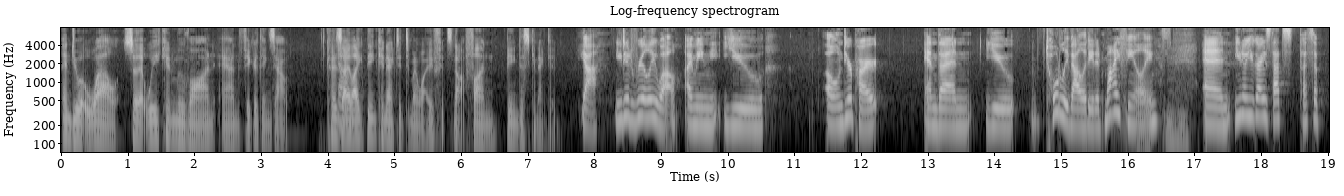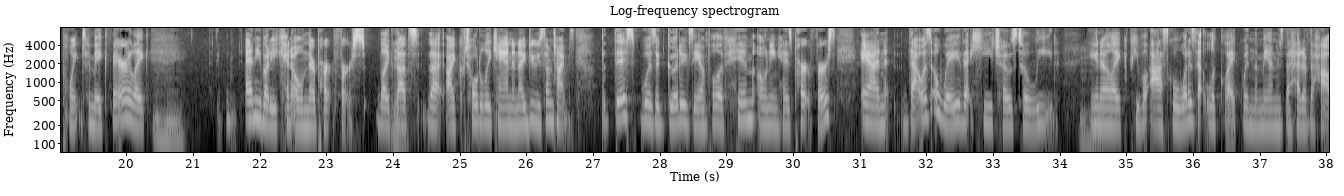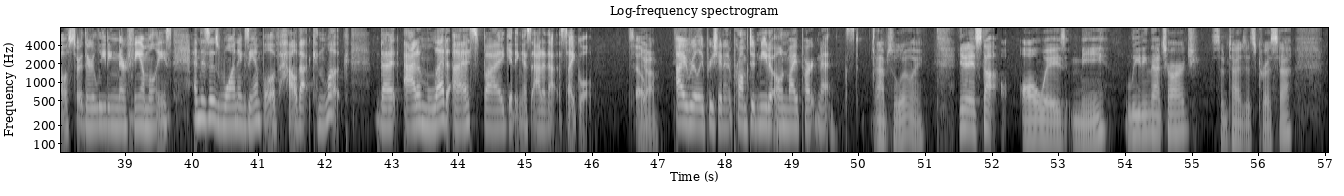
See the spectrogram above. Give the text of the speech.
and do it well so that we can move on and figure things out. Because I like being connected to my wife. It's not fun being disconnected. Yeah, you did really well. I mean, you owned your part and then you totally validated my feelings. Mm-hmm. And you know, you guys that's that's a point to make there like mm-hmm. Anybody can own their part first. Like Yeah. that's that I totally can and I do sometimes. But this was a good example of him owning his part first and that was a way that he chose to lead. You mm-hmm. know, like people ask, well, what does that look like when the man is the head of the house or they're leading their families? And this is one example of how that can look. That Adam led us by getting us out of that cycle. So Yeah. I really appreciate it. It prompted me to own my part next. Absolutely. You know, it's not always me leading that charge. Sometimes it's Karissa.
